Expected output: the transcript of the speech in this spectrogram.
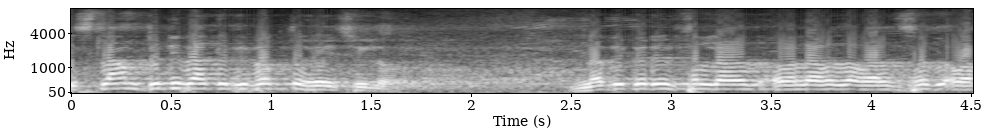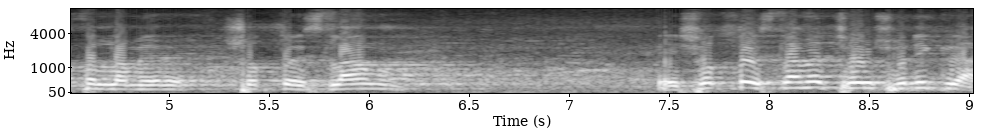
ইসলাম দুটি ভাগে বিভক্ত হয়েছিল। নবী করিম সাল্লামের সত্য ইসলাম, এই সত্য ইসলামের সৈনিকরা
